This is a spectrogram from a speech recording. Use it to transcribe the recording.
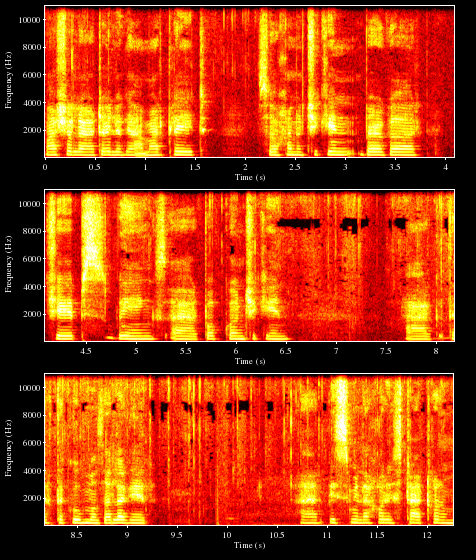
মার্শাল্লাহ এটাই আমার প্লেট সো এখানে চিকেন বার্গার চিপস উইংস আর পপকর্ন চিকেন আর দেখতে খুব মজা লাগে আর বিসমিল্লা করে স্টার্ট করব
